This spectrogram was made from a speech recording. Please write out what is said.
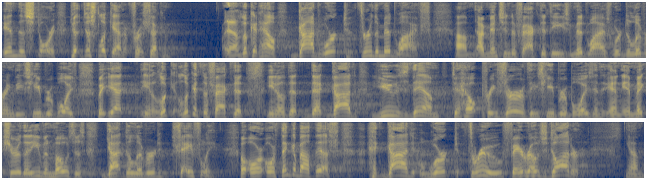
in this story. Just look at it for a second. Yeah, look at how God worked through the midwives. Um, I mentioned the fact that these midwives were delivering these Hebrew boys, but yet, you know, look, look at the fact that, you know, that, that God used them to help preserve these Hebrew boys and, and, and make sure that even Moses got delivered safely. Or, or think about this God worked through Pharaoh's daughter. Um,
